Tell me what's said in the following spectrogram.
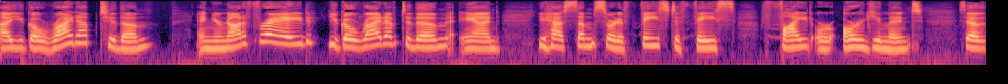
uh, you go right up to them and you're not afraid. You go right up to them and you have some sort of face to face fight or argument. So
